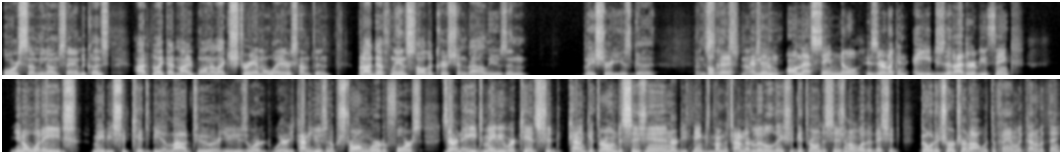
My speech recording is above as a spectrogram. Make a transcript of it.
force them. You know what I'm saying? Because I feel like that might want to like stray him away or something. But I definitely install the Christian values and make sure he is good. Okay. sense, you know and then on that same note, is there like an age that either of you think, you know, what age maybe should kids be allowed to, or you use the word where you're kind of using a strong word of force? Is there an age maybe where kids should kind of get their own decision, or do you think Mm-hmm. from the time they're little they should get their own decision on whether they should go to church or not with the family, kind of a thing?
